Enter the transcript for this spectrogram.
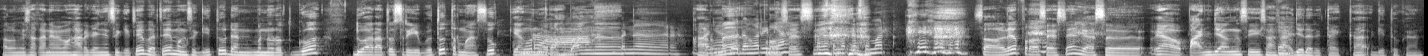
Kalau misalkan memang harganya segitu ya berarti emang segitu dan menurut gue dua ratus ribu tuh termasuk yang murah, murah banget. Bener. Karena tuh dengerin ya, prosesnya, ya, customer, customer. soalnya prosesnya nggak se ya panjang sih sah yeah. aja dari TK gitu kan.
